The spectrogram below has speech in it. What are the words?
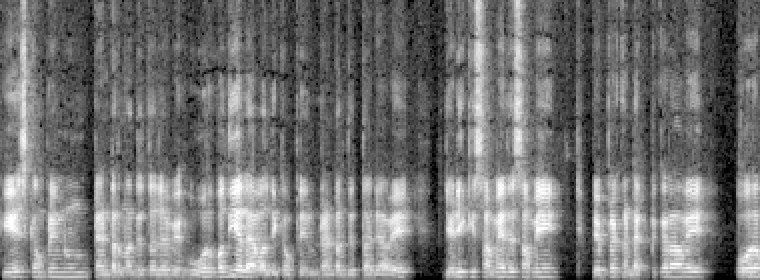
ਕਿ ਇਸ ਕੰਪਨੀ ਨੂੰ ਟੈਂਡਰ ਨਾ ਦਿੱਤਾ ਜਾਵੇ, ਹੋਰ ਵਧੀਆ ਲੈਵਲ ਦੀ ਕੰਪਨੀ ਨੂੰ ਟੈਂਡਰ ਦਿੱਤਾ ਜਾਵੇ, ਜਿਹੜੀ ਕਿ ਸਮੇਂ ਦੇ ਸਮੇਂ ਪੇਪਰ ਕੰਡਕਟ ਕਰਾਵੇ ਔਰ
